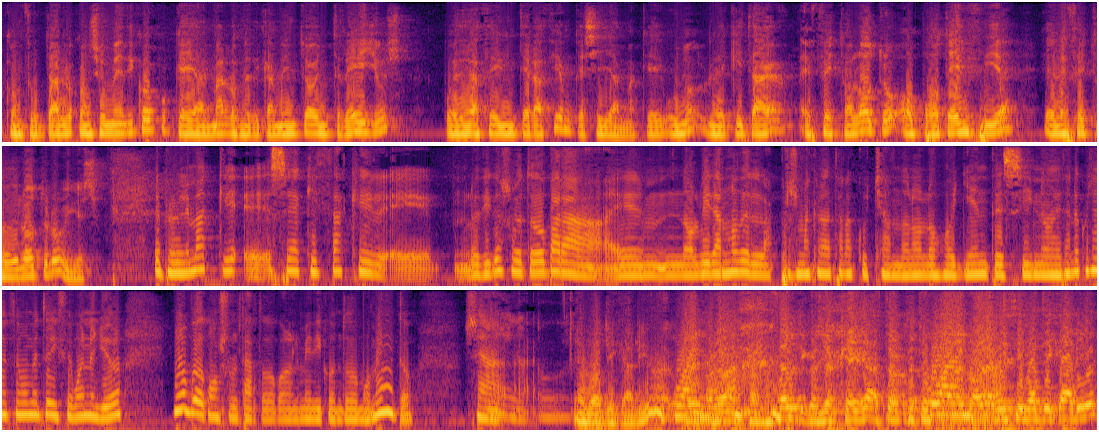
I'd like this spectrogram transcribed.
consultarlo con su médico porque además los medicamentos entre ellos pueden hacer interacción, que se llama, que uno le quita efecto al otro o potencia el efecto del otro y eso. El problema es que eh, sea quizás que, eh, lo digo sobre todo para eh, no olvidarnos de las personas que nos están escuchando, no los oyentes, si nos están escuchando en este momento dice, bueno, yo no puedo consultar todo con el médico en todo momento. O sea, el boticario, cuando, yo es que cuando boticario,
